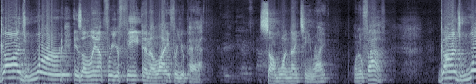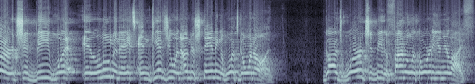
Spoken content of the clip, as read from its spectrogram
God's Word is a lamp for your feet and a light for your path. Psalm 119, right? 105. God's Word should be what illuminates and gives you an understanding of what's going on. God's Word should be the final authority in your life.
